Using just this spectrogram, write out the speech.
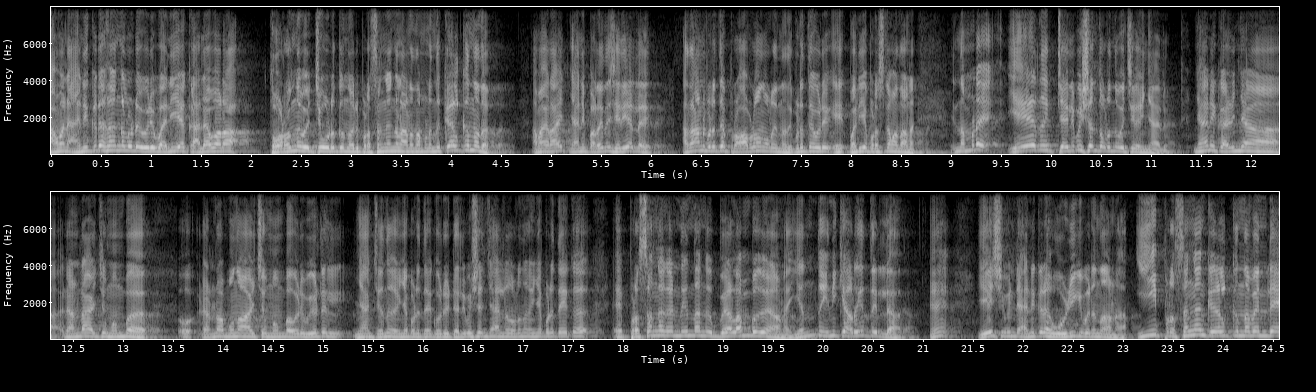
അവൻ അനുഗ്രഹങ്ങളുടെ ഒരു വലിയ കലവറ തുറന്നു വെച്ചു കൊടുക്കുന്ന ഒരു പ്രസംഗങ്ങളാണ് നമ്മൾ ഇന്ന് കേൾക്കുന്നത് അമ്മ റൈറ്റ് ഞാൻ പറയുന്നത് ശരിയല്ലേ? അതാണ് ഇവിടുത്തെ പ്രോബ്ലം എന്ന് പറയുന്നത്. ഇവിടുത്തെ ഒരു വലിയ പ്രശ്നം അതാണ്. നമ്മുടെ ഏത് ടെലിവിഷൻ തുറന്നു വെച്ച് കഴിഞ്ഞാലും ഞാൻ കഴിഞ്ഞ രണ്ടാഴ്ച മുമ്പ് രണ്ടോ മൂന്നോ ആഴ്ച മുമ്പ് ഒരു വീട്ടിൽ ഞാൻ ചെന്ന് കഴിഞ്ഞപ്പോഴത്തേക്ക് ഒരു ടെലിവിഷൻ ചാനൽ തുറന്നു കഴിഞ്ഞപ്പോഴത്തേക്ക് പ്രസംഗകൻ നിന്നങ്ങ് വിളമ്പുകയാണ്. എന്ത് എനിക്കറിയത്തില്ല. ഏ യേശുവിന്റെ അനുഗ്രഹം ഒഴുകി വരുന്നതാണ്. ഈ പ്രസംഗം കേൾക്കുന്നവന്റെ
